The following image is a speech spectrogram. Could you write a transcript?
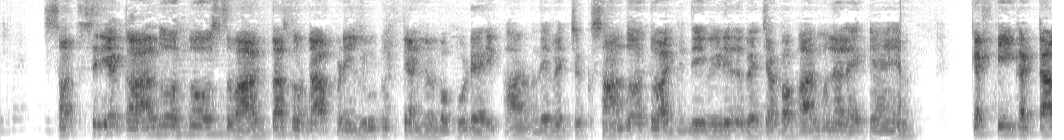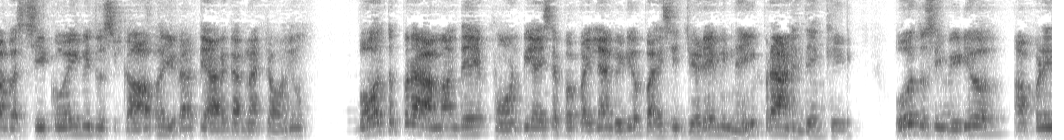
ਸਤਿ ਸ੍ਰੀ ਅਕਾਲ ਦੋਸਤੋ, ਸਵਾਗਤ ਆ ਤੁਹਾਡਾ ਆਪਣੇ YouTube channel Babbu dairy farm ਦੇ ਵਿੱਚ। ਕਿਸਾਨ ਦੋਸਤੋ, ਅੱਜ ਦੀ ਵੀਡੀਓ ਦੇ ਵਿੱਚ ਆਪਾਂ ਫਾਰਮੂਲਾ ਲੈ ਕੇ ਆਏ ਹਾਂ। ਕੱਟੀ, ਕੱਟਾ ਬੱਸੀ ਕੋਈ ਵੀ ਤੁਸੀਂ ਕਾਫ ਜਿਹੜਾ ਤਿਆਰ ਕਰਨਾ ਚਾਹੁੰਦੇ ਹੋ, ਬਹੁਤ ਭਰਾਵਾਂ ਦੇ ਫੋਨ ਵੀ ਆਏ ਸੀ ਆਪਾਂ ਪਹਿਲਾਂ ਵੀਡੀਓ ਪਾਈ ਸੀ, ਜਿਹੜੇ ਵੀ ਨਹੀਂ ਭਰਾ ਨੇ ਦੇਖੀ, ਉਹ ਤੁਸੀਂ ਵੀਡੀਓ ਆਪਣੇ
